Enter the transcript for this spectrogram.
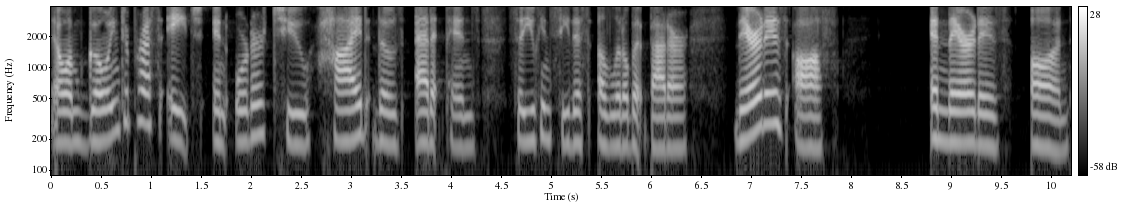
Now I'm going to press H in order to hide those edit pins so you can see this a little bit better. There it is off and there it is on.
